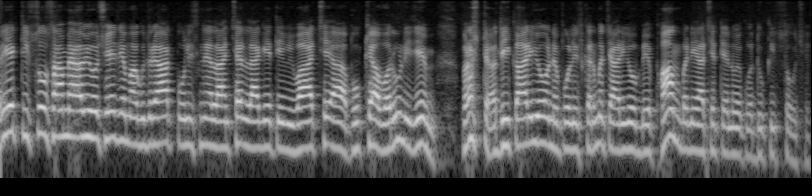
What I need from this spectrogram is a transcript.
ફરી એક કિસ્સો સામે આવ્યો છે, જેમાં ગુજરાત પોલીસને લાંછન લાગે તેવી વાત છે. આ ભૂખ્યા વરુની જેમ ભ્રષ્ટ અધિકારીઓ અને પોલીસ કર્મચારીઓ બેફામ બન્યા છે, તેનો એક વધુ કિસ્સો છે.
